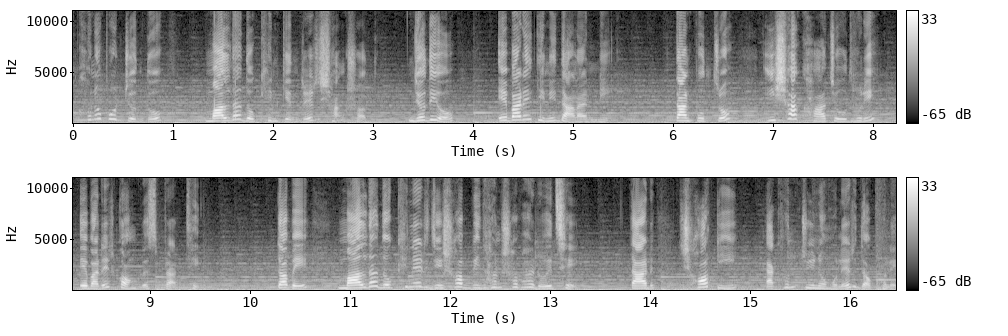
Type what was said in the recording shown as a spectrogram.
এখনও পর্যন্ত মালদা দক্ষিণ কেন্দ্রের সাংসদ। যদিও এবারে তিনি দাঁড়াননি। তার পুত্র ঈশা খা চৌধুরী এবারের কংগ্রেস প্রার্থী। তবে মালদা দক্ষিণের যেসব বিধানসভা রয়েছে, তার ছটি এখন তৃণমূলের দখলে।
